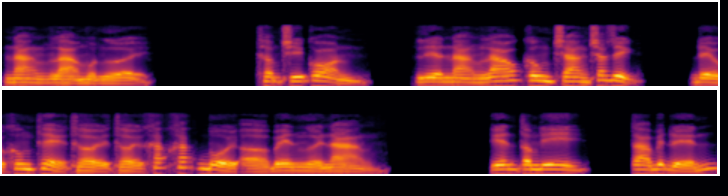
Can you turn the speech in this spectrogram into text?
nàng là một người. Thậm chí còn, liền nàng lão công trang chắc dịch, đều không thể thời thời khắc khắc bồi ở bên người nàng. Yên tâm đi, ta biết đến.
